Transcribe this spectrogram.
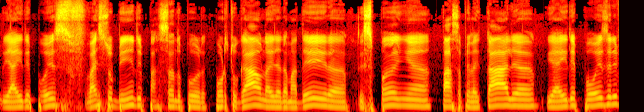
E aí depois vai subindo e passando por Portugal, na Ilha da Madeira, Espanha, passa pela Itália, e aí depois ele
